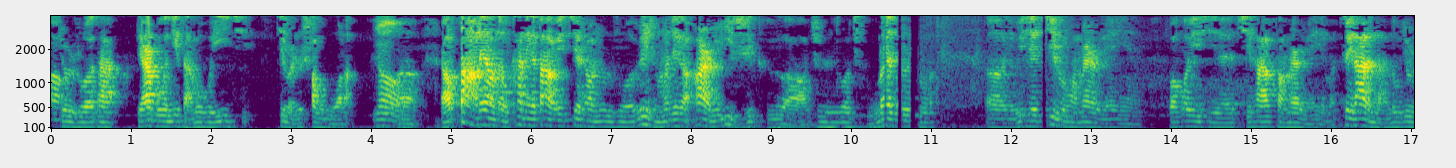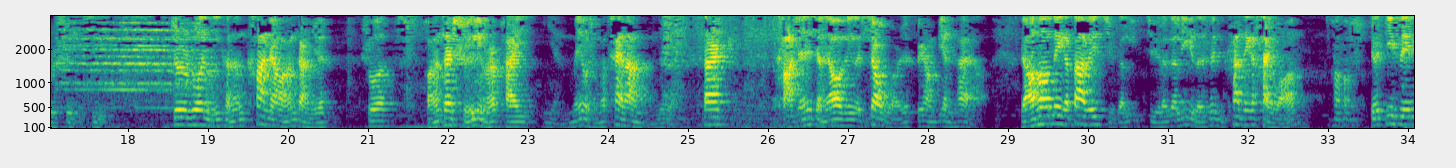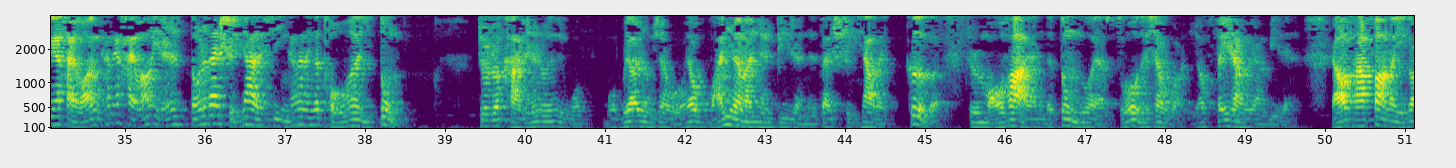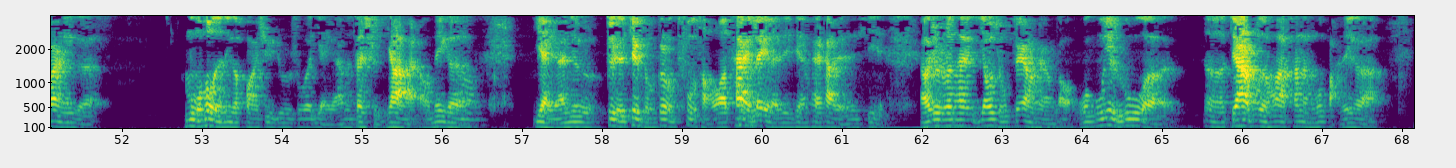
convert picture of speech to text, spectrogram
啊就是说它第二部跟第三部会一起，基本就差不多了。哦，啊，然后大量的我看那个大 V 介绍，就是说为什么这个二就一直搁啊？就是说除了就是说，呃，有一些技术方面的原因，包括一些其他方面的原因吧，最大的难度就是水系，就是说你可能看着好像感觉说好像在水里面拍也没有什么太大难度，但是卡神想要这个效果就非常变态啊。然后那个大 V 举个举了个例子，说你看那个海王。就是 DC 那个海王，你看那个海王也是都是在水下的戏，你看他那个头发一动，就是说卡神说我我不要这种效果，我要完全完全逼真的在水下的各个就是毛发呀、你的动作呀，所有的效果要非常非常逼真。然后他放了一段那个幕后的那个花絮，就是说演员们在水下，然后那个。演员就对着镜头各种吐槽啊，太累了，这一天拍卡神的戏。然后就是说他要求非常非常高，我估计如果呃第二部的话，他能够把这个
